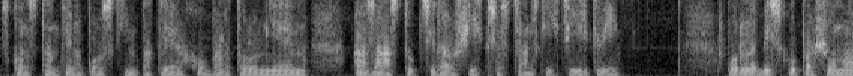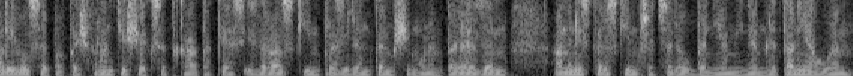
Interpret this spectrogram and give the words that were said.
s konstantinopolským patriarchou Bartolomějem a zástupci dalších křesťanských církví. Podle biskupa Šomáliho se papež František setká také s izraelským prezidentem Šimonem Perézem a ministerským předsedou Benjamínem Netanyahuem.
